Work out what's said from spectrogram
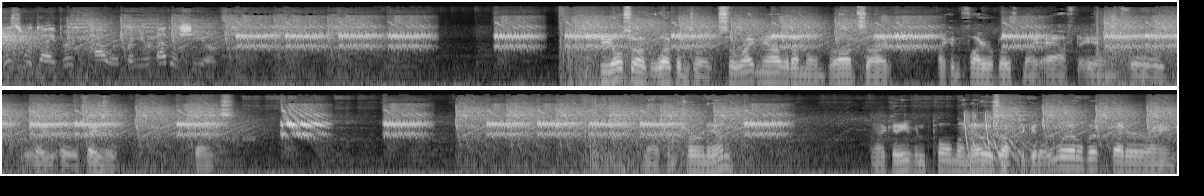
This will divert power from your other shields. You also have weapons like, so right now that I'm on broadside, I can fire both my aft and forward laser, phaser things. And I can turn in, and I can even pull my nose up to get a little bit better range,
